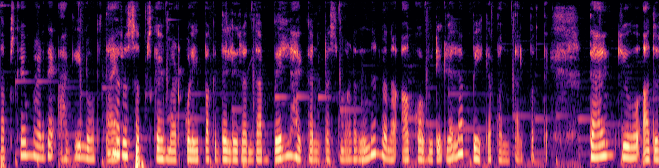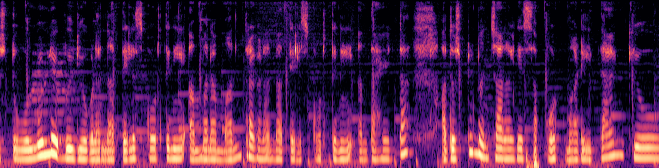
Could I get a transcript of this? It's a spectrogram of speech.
ಸಬ್ಸ್ಕ್ರೈಬ್ ಮಾಡಿದೆ ಹಾಗೆ ನೋಡ್ತಾ ಯಾರು ಸಬ್ಸ್ಕ್ರೈಬ್ ಮಾಡ್ಕೊಳ್ಳಿ. ಪಕ್ಕದಲ್ಲಿರೋಂಥ ಬೆಲ್ ಐಕನ್ ಪ್ರೆಸ್ ಮಾಡೋದ್ರಿಂದ ನಾನು ಹಾಕೋ ವಿಡಿಯೋಗಳೆಲ್ಲ ಬೇಗ ಅಂತ ತಲುಪುತ್ತೆ. Thank you. ಆದಷ್ಟು ಒಳ್ಳೊಳ್ಳೆ ವಿಡಿಯೋಗಳನ್ನು ತಿಳಿಸ್ಕೊಡ್ತೀನಿ, ಅಮ್ಮನ ಮಂತ್ರಗಳನ್ನು ತಿಳಿಸ್ಕೊಡ್ತೀನಿ ಅಂತ ಹೇಳ್ತಾ ಆದಷ್ಟು ನನ್ನ ಚಾನಲ್ಗೆ ಸಪೋರ್ಟ್ ಮಾಡಿ. Thank you.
